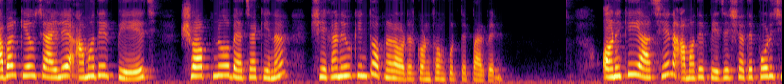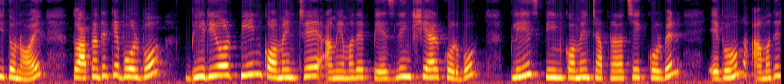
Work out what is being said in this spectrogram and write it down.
আবার কেউ চাইলে আমাদের পেজ স্বপ্ন বেচা কেনা সেখানেও কিন্তু আপনারা অর্ডার কনফার্ম করতে পারবেন। অনেকেই আছেন আমাদের পেজের সাথে পরিচিত নয়, তো আপনাদেরকে বলব ভিডিওর পিন কমেন্টে আমি আমাদের পেজ লিঙ্ক শেয়ার করব। প্লিজ পিন কমেন্ট আপনারা চেক করবেন এবং আমাদের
